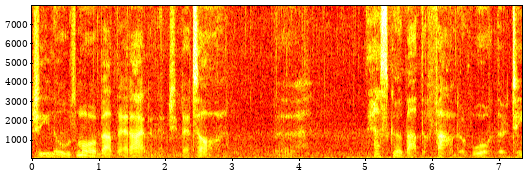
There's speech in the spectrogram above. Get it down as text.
she knows more about that island than she lets on. Uh, ask her about the founder of Ward 13.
